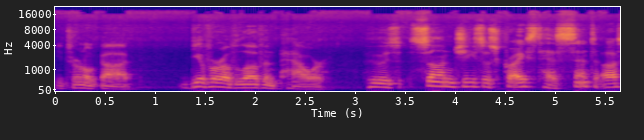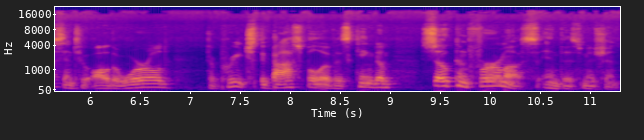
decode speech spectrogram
Eternal God, giver of love and power, whose Son Jesus Christ has sent us into all the world to preach the gospel of his kingdom, so confirm us in this mission,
